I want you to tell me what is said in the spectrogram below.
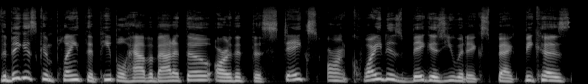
The biggest complaint that people have about it, though, are that the stakes aren't quite as big as you would expect because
